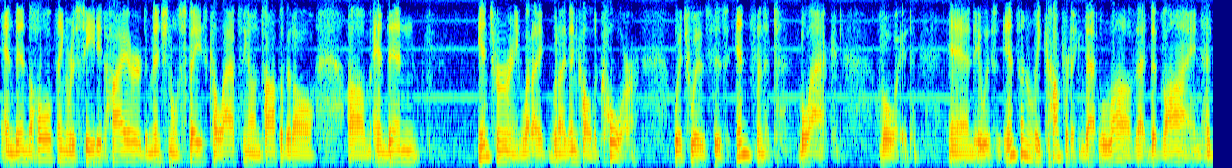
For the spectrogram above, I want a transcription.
and then the whole thing receded, higher dimensional space collapsing on top of it all, um, and then entering what I what I then call the core, which was this infinite black void. And it was infinitely comforting. That love, that divine, had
